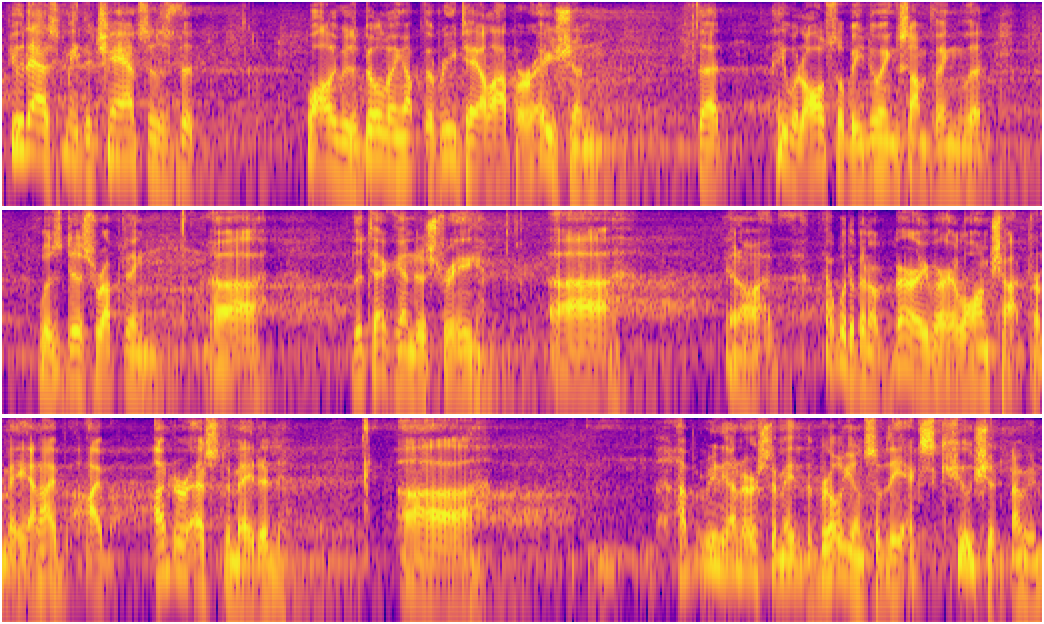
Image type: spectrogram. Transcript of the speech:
if you'd asked me the chances that while he was building up the retail operation, that he would also be doing something that was disrupting uh, the tech industry, uh, you know, that would have been a very, very long shot for me. And I've, I've underestimated uh, I've really underestimated the brilliance of the execution. I mean,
